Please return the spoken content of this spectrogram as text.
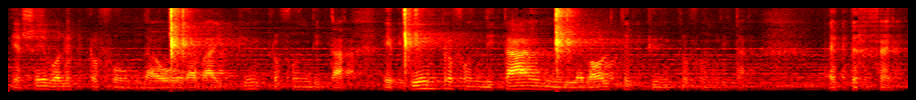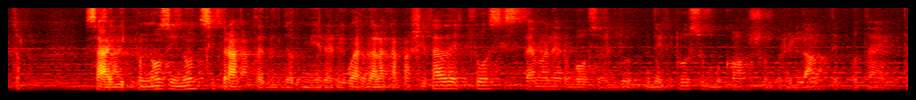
piacevole e profonda, ora vai più in profondità e più in profondità e mille volte più in profondità. È perfetto. Sai, l'ipnosi non si tratta di dormire, riguarda la capacità del tuo sistema nervoso, del tuo subconscio brillante e potente,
